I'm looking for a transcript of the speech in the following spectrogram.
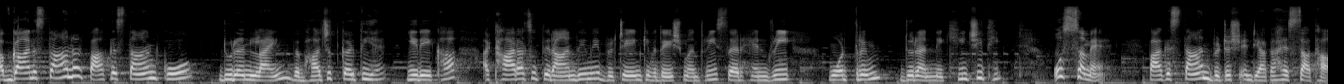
अफ़गानिस्तान और पाकिस्तान को डुरन लाइन विभाजित करती है। ये रेखा अठारह सौ तिरानवे में ब्रिटेन के विदेश मंत्री सर हेनरी मोर्ट्रिम डुरन ने खींची थी। उस समय पाकिस्तान, ब्रिटिश इंडिया का हिस्सा था।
